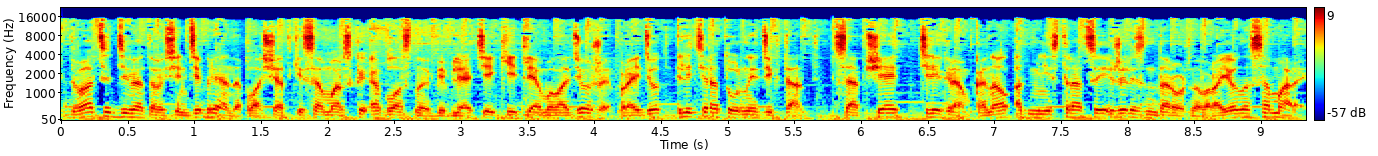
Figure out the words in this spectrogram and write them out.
29 сентября на площадке Самарской областной библиотеки для молодежи пройдет литературный диктант, сообщает телеграм-канал администрации железнодорожного района Самары.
